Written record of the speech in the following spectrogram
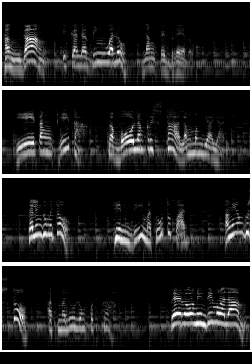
hanggang ikalabing walo ng Pebrero. Kitang-kita sa bolang kristal ang mangyayari. Sa linggong ito, hindi matutupad ang iyong gusto at malulungkot ka. Pero ang hindi mo alam,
